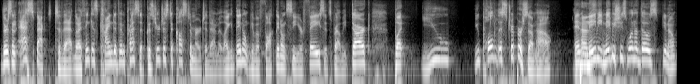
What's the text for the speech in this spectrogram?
there's an aspect to that that I think is kind of impressive because you're just a customer to them. Like they don't give a fuck. They don't see your face. It's probably dark, but you you pulled this stripper somehow, and maybe maybe she's one of those you know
